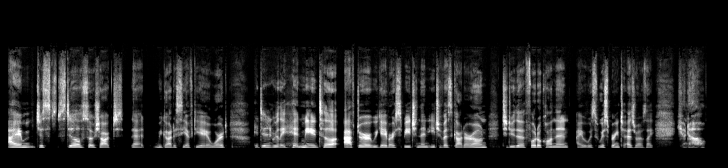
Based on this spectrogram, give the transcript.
I'm just still so shocked that we got a CFDA award. It didn't really hit me until after we gave our speech, and then each of us got our own to do the photo call. And then I was whispering to Ezra, I was like, you know,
